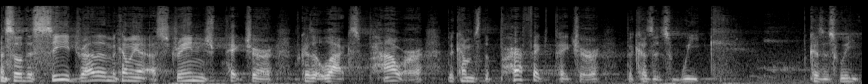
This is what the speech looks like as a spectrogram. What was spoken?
And so the seed, rather than becoming a, strange picture because it lacks power, becomes the perfect picture because it's weak. Because it's weak.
